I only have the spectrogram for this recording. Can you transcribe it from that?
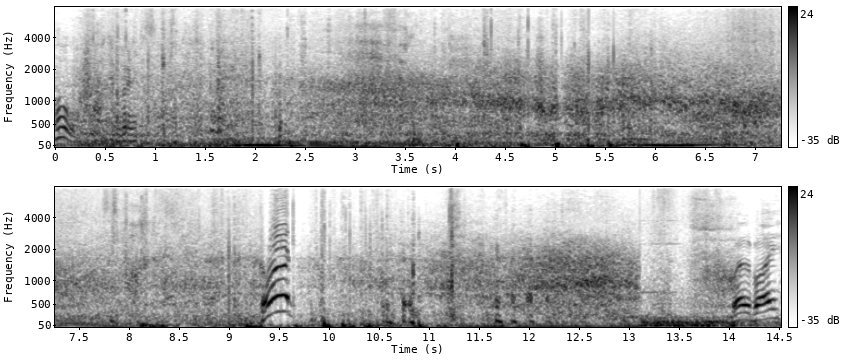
Oh, fucking brilliant. Come on! well, boy,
